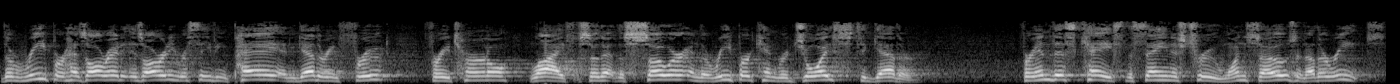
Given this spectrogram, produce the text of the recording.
The reaper has already, is already receiving pay and gathering fruit for eternal life so that the sower and the reaper can rejoice together. For in this case, the saying is true. One sows, another reaps.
